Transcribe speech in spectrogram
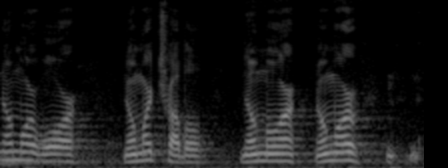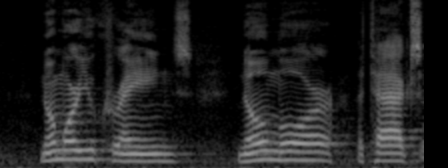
no more war, no more trouble, no more, no more, no more Ukraines, no more attacks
